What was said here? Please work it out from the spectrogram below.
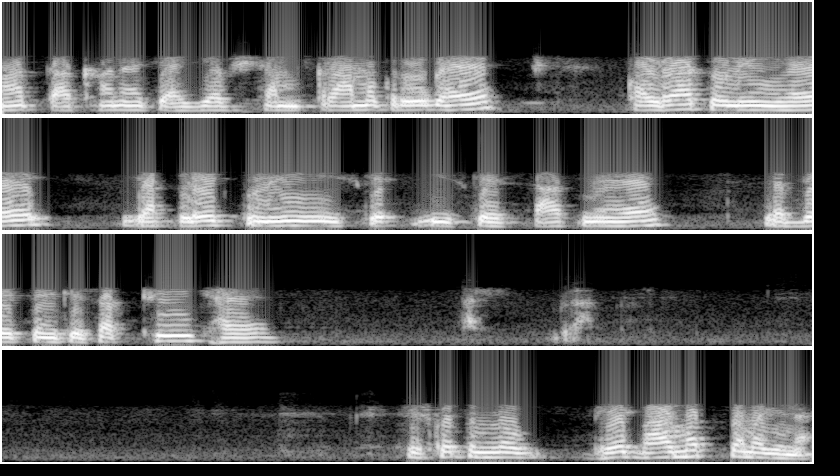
हाथ का खाना चाहिए। अब संक्रामक रोग है कलरा तो नहीं है या प्लेट तो नहीं इसके इसके साथ में है। जब देखते हैं कि सब ठीक है। इसको तुम लोग भेदभाव मत समझना।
